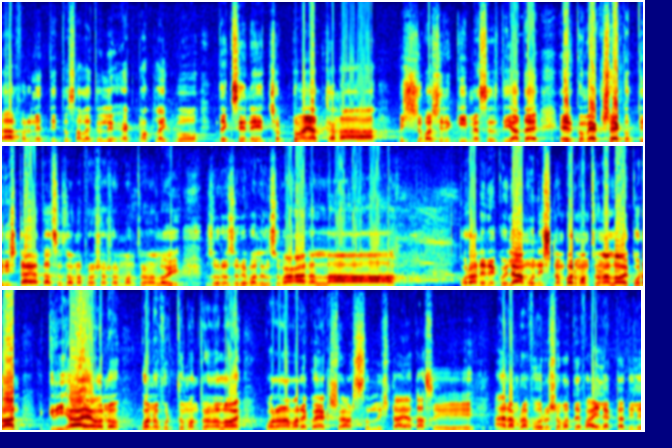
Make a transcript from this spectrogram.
তারপরে নেতৃত্ব চালাই তুলে হেকমত লাগবো। দেখছেন এই ছোট্ট আয়াতখানা বিশ্ববাসীর কি মেসেজ দিয়া দেয়? এরকম একশো একত্রিশটা আয়াত আছে জনপ্রশাসন মন্ত্রণালয়। জোরে জোরে বলেন সুবাহান আল্লাহ কোরআনের কইলাম উনিশ নম্বর মন্ত্রণালয়, কোরআন গৃহায়ন গণপূর্ত মন্ত্রণালয়। কোরআন আমারে কয় একশো আটচল্লিশটা আয়াত আছে। আর আমরা পৌরসভাতে ফাইল একটা দিলে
